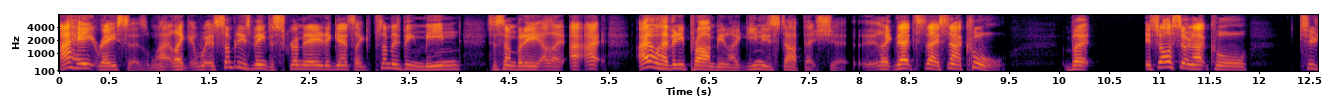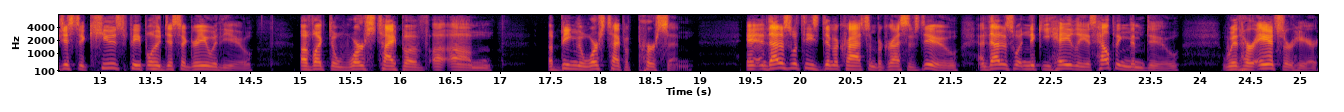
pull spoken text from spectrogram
I hate racism. I, like if somebody's being discriminated against, like somebody's being mean to somebody, I like I, I I don't have any problem being like, you need to stop that shit. Like that's that's not cool. But it's also not cool to just accuse people who disagree with you of like the worst type of uh, um of being the worst type of person. And, and that is what these Democrats and progressives do, and that is what Nikki Haley is helping them do with her answer here.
